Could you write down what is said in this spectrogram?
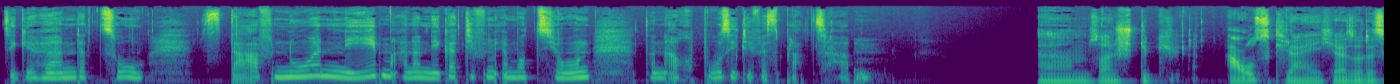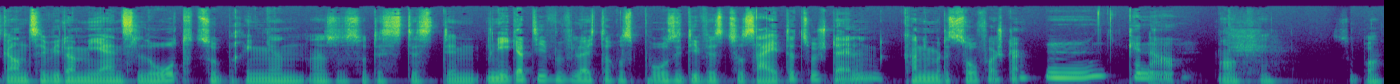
Sie gehören dazu. Darf nur neben einer negativen Emotion dann auch positives Platz haben. Ähm, so ein Stück Ausgleich, also das Ganze wieder mehr ins Lot zu bringen, also so das, das dem Negativen vielleicht auch was Positives zur Seite zu stellen. Kann ich mir das so vorstellen? Mhm, genau. Okay, super.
